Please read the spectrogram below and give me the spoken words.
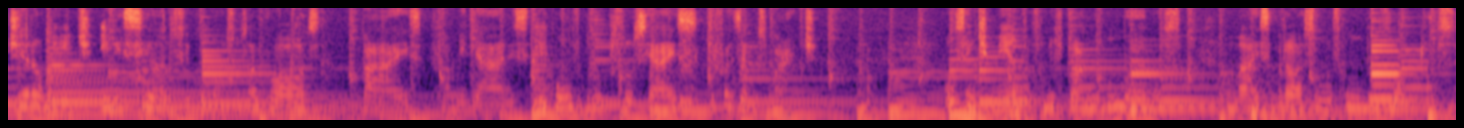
geralmente iniciando-se com nossos avós, pais, familiares e com os grupos sociais que fazemos parte. Os sentimentos nos tornam humanos, mais próximos um dos outros,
